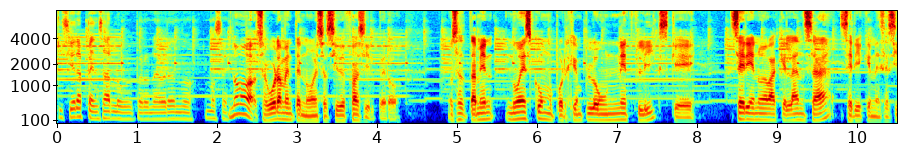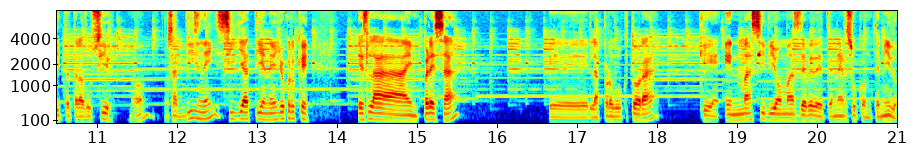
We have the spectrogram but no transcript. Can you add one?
Quisiera pensarlo, güey, pero la verdad no, no sé. No, seguramente no es así de fácil, pero. O sea, también no es como, por ejemplo, un Netflix que serie nueva que lanza, serie que necesita traducir, ¿no? O sea, Disney sí ya tiene, yo creo que es la empresa, eh, la productora, que en más idiomas debe de tener su contenido,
